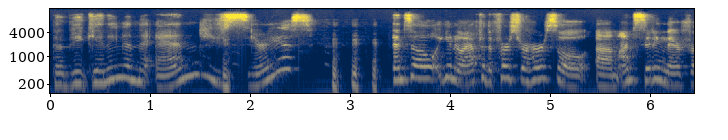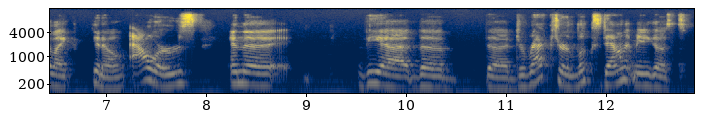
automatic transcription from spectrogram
the beginning and the end. Are you serious? and so you know, after the first rehearsal, um, I'm sitting there for like you know hours, and the the uh, the the director looks down at me and he goes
